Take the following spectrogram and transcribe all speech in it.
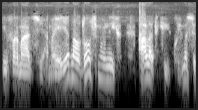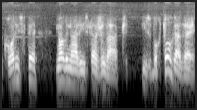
informacijama je jedna od osnovnih alatki kojima se koriste novinari i istraživači. I zbog toga da je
